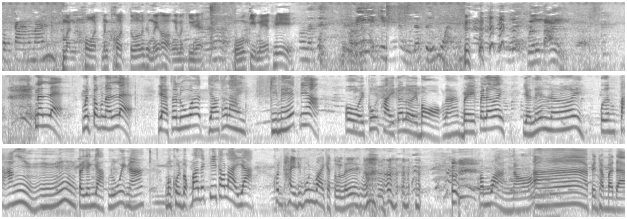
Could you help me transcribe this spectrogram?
ตรงกลางมัน มันโคตรมันโคตรตัวมันถึงไม่ออกไงเมื่อกี้เนี่ยโหกี่เมตรพี่นี่กินไหมแต่หนูจะซื้อหวยเปลืองตังค์นั่นแหละ มันตรงนั้นแหละ อยากจะรู้ว่ายาวเท่าไหร่ กี่เมตรเนี่ย โอ้ยกู้ภัยก็เลยบอกนะ เบรกไปเลย อย่าเล่นเลย เปลืองตังค์อืมแต่ยังอยากรู้อีกนะบางคนบอกบ้านเล็กที่เท่าไหร่อะคนไทยที่วุ่นวายกับตัวเลขเนาะความหวังเนาะอ่าเป็นธรรมดา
